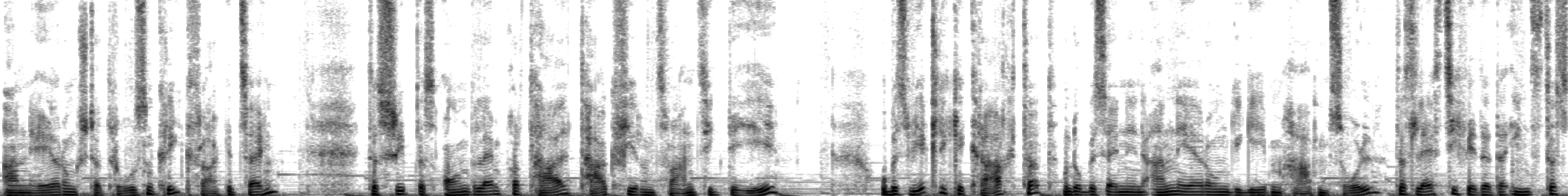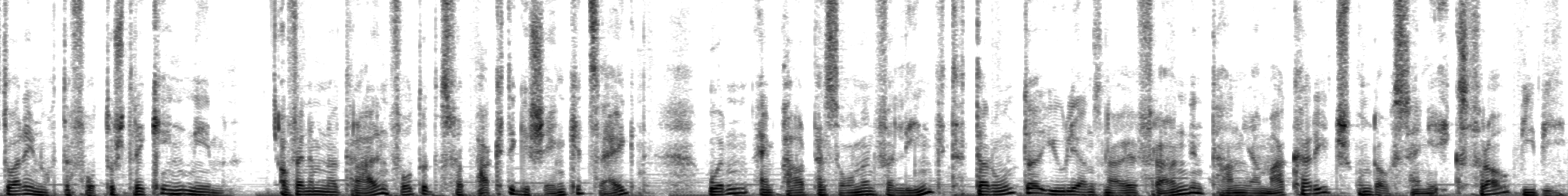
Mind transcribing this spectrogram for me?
Annäherung statt Rosenkrieg? Fragezeichen. Das schrieb das Online-Portal tag24.de. Ob es wirklich gekracht hat und ob es eine Annäherung gegeben haben soll, das lässt sich weder der Insta-Story noch der Fotostrecke entnehmen. Auf einem neutralen Foto, das verpackte Geschenke zeigt, wurden ein paar Personen verlinkt, darunter Julians neue Freundin Tanja Makaric und auch seine Ex-Frau Bibi.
